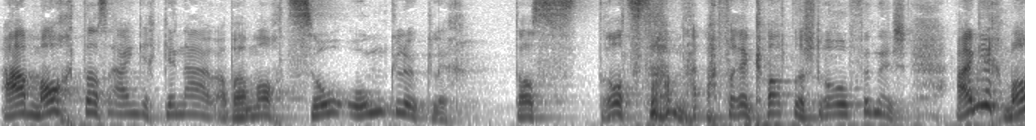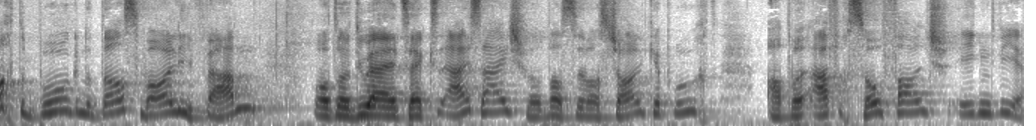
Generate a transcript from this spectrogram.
Er macht das eigentlich genau, aber er macht es so unglücklich, dass es trotzdem einfach eine Katastrophe ist. Eigentlich macht der Burgner das, was alle Fan, oder du jetzt auch sagst, was, was Schalke braucht, aber einfach so falsch irgendwie.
